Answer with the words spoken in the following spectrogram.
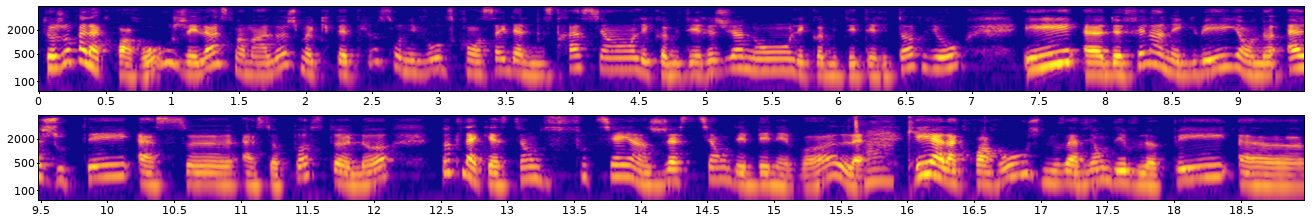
toujours à la Croix-Rouge. Et là, à ce moment-là, je m'occupais plus au niveau du conseil d'administration, les comités régionaux, les comités territoriaux. Et de fil en aiguille, on a ajouté à ce, à ce poste-là toute la question du soutien en gestion des bénévoles. Ah, et à la Croix-Rouge, nous avions développé euh,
